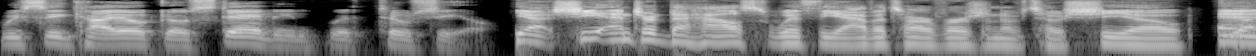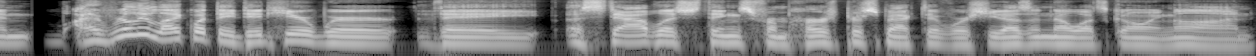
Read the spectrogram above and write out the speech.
we see Kyoko standing with Toshio. Yeah, she entered the house with the avatar version of Toshio. And I really like what they did here where they established things from her perspective where she doesn't know what's going on.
